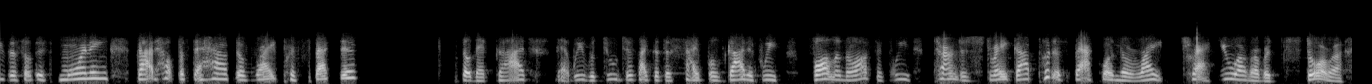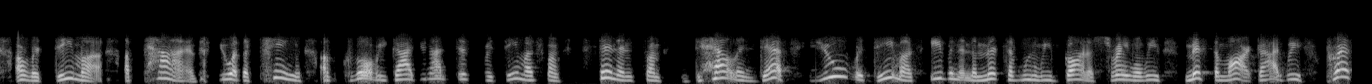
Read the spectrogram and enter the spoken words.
Jesus. So this morning, God, help us to have the right perspective so that God, that we would do just like the disciples. God, if we've fallen off, if we turned astray, God, put us back on the right track. You are a restorer, a redeemer of time. You are the King of glory. God, you not just redeem us from sin and from hell and death. You redeem us even in the midst of when we've gone astray, when we've missed the mark. God, we press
